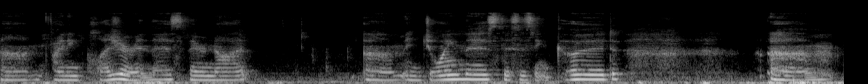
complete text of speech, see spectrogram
um, finding pleasure in this. They're not um, enjoying this. This isn't good. Um,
